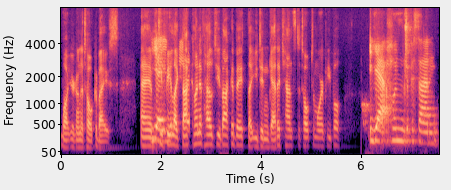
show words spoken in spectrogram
what you're going to talk about. Um, do you feel like that kind of held you back a bit that you didn't get a chance to talk to more people? Yeah, hundred percent,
